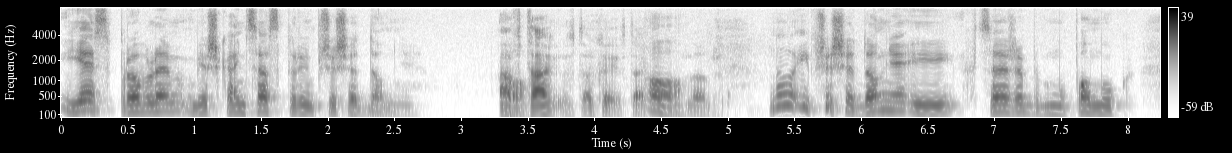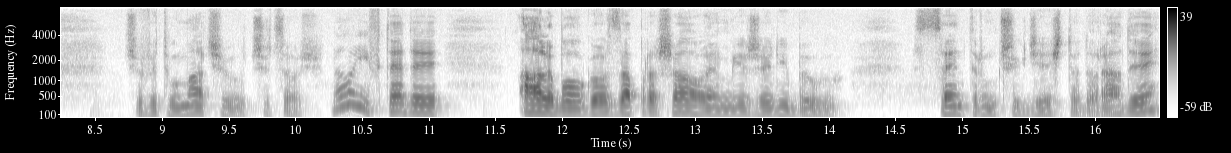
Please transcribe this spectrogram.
Jest problem mieszkańca, z którym przyszedł do mnie. A, o. w tak, okej, w tak, O. dobrze. No i przyszedł do mnie i chce, żebym mu pomógł, czy wytłumaczył, czy coś. No i wtedy albo go zapraszałem, jeżeli był z centrum, czy gdzieś, to do rady,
